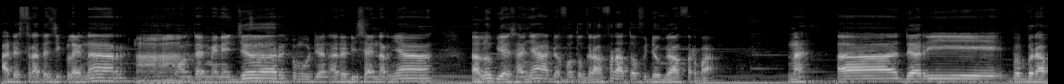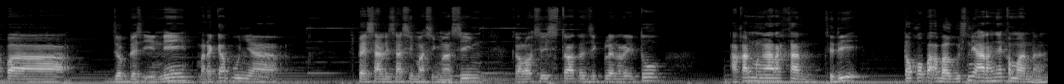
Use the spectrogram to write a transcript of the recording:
Ada strategic planner, Ah. content manager, kemudian ada desainernya, lalu biasanya ada fotografer atau videografer Pak. Nah eh, dari beberapa job desk ini mereka punya spesialisasi masing-masing. Kalau si strategic planner itu akan mengarahkan. Jadi toko Pak Bagus ini arahnya ke mana?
